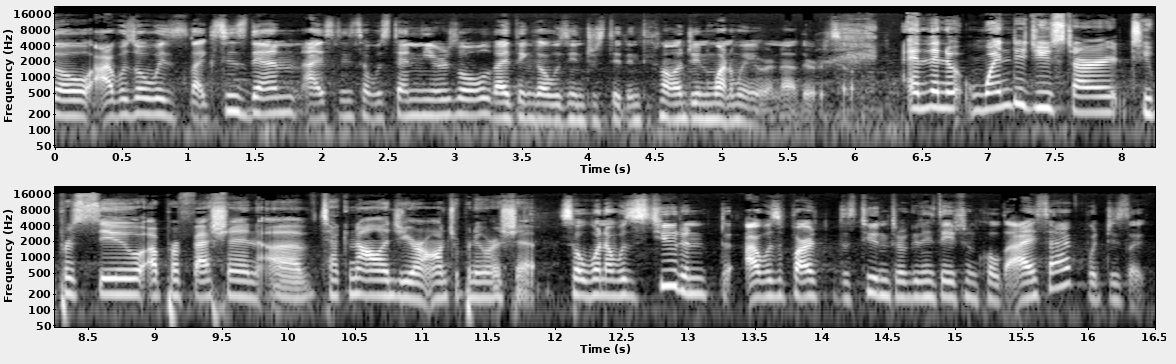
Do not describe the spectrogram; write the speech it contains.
So I was always like, since then, I, since I was 10 years old, I think I was interested in technology in one way or another. So And then when did you start to pursue a profession of technology or entrepreneurship? So when I was a student, I was a part of the student organization called AIESEC, which is like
